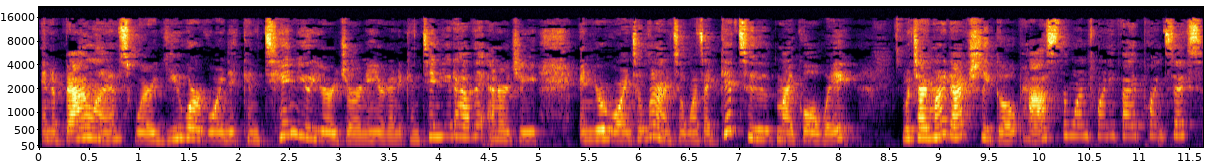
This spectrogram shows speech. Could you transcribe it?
in a balance where you are going to continue your journey. You're going to continue to have the energy and you're going to learn. So once I get to my goal weight, which I might actually go past the 125.6,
